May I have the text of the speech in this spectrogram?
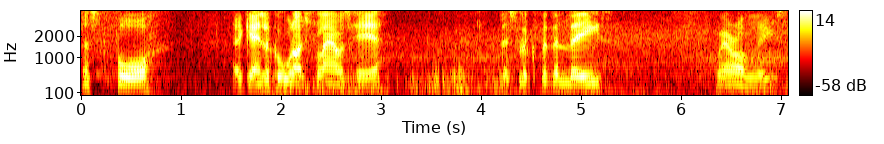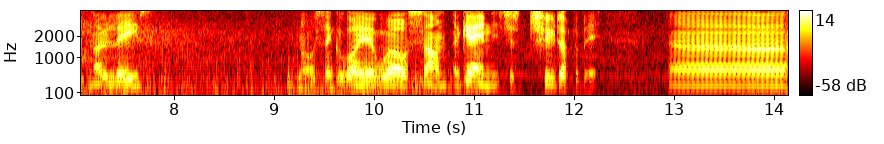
There's four. Again, look at all those flowers here. Let's look for the leaves. Where are the leaves? No leaves? Not a single, oh yeah, well some. Again, it's just chewed up a bit. Uh,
